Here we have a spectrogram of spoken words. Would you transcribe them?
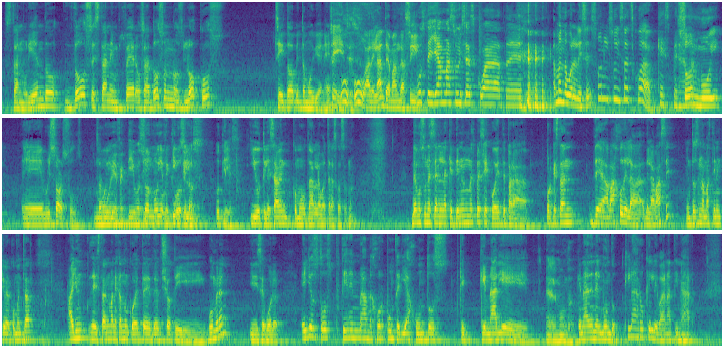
están muriendo, dos están enfermos, o sea, dos son unos locos. Sí, todo pinta muy bien, ¿eh? Sí. Uh, uh, adelante, Amanda, sí. Usted llama Suicide Squad. Eh. Amanda Waller le dice, son el Suicide Squad. ¿Qué esperaba? Son muy eh, resourceful. Son muy, efectivos. Son muy efectivos y útiles. Y útiles, saben cómo dar la vuelta a las cosas, ¿no? Vemos una escena en la que tienen una especie de cohete para... Porque están de abajo de la, de la base, entonces nada más tienen que ver cómo entrar. Hay un, están manejando un cohete Deadshot y Boomerang, y dice Waller, ellos dos tienen una mejor puntería juntos que, que nadie... En el mundo. Que nadie en el mundo. Claro que le van a atinar.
